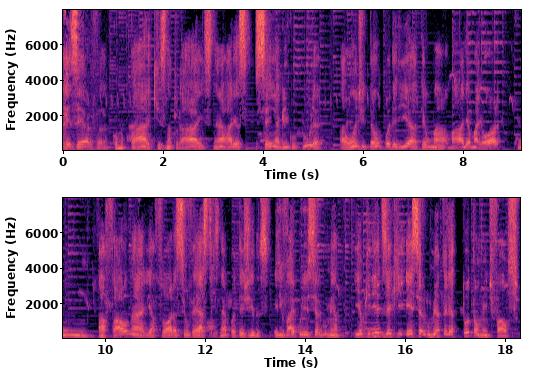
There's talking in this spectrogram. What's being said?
reserva, como parques naturais, né? áreas sem agricultura, aonde então poderia ter uma, uma área maior com a fauna e a flora silvestres, né, protegidas. Ele vai por esse argumento. E eu queria dizer que esse argumento ele é totalmente falso.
